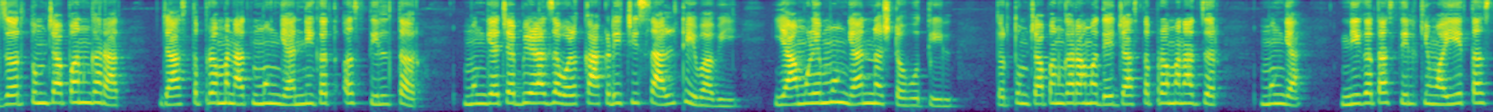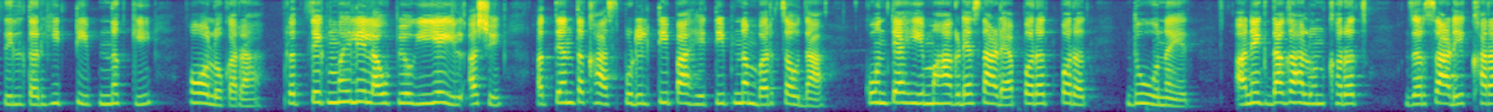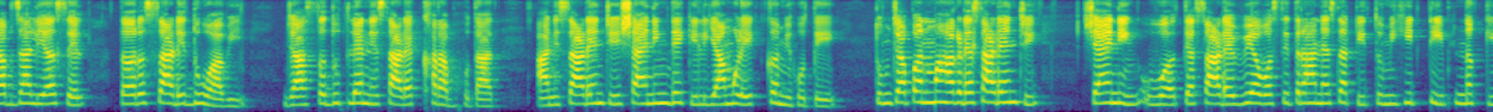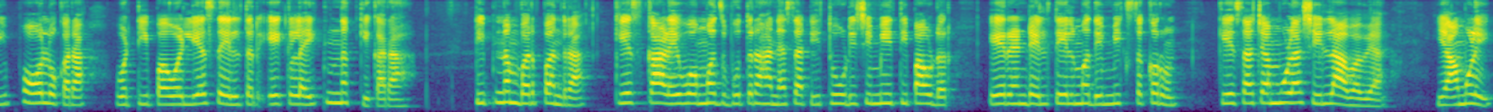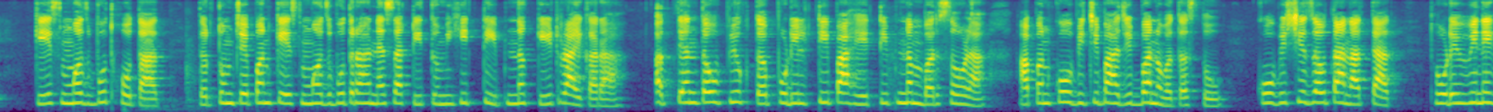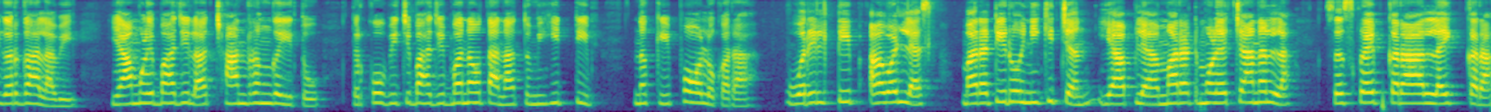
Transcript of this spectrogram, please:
जर तुमच्या पण घरात जास्त प्रमाणात मुंग्या निघत असतील तर मुंग्याच्या बिळाजवळ काकडीची साल ठेवावी. यामुळे मुंग्या नष्ट होतील. तर तुमच्या पण घरामध्ये जास्त प्रमाणात जर मुंग्या निघत असतील किंवा येत असतील तर ही टीप नक्की फॉलो करा. प्रत्येक महिलेला उपयोगी येईल अशी अत्यंत खास पुढील टीप आहे टीप नंबर चौदा. कोणत्याही महागड्या साड्या परत परत धुवू नयेत. अनेकदा घालून खरंच जर साडी खराब झाली असेल तरच साडी धुवावी. जास्त धुतल्याने साड्या खराब होतात आणि साड्यांची शायनिंग देखील यामुळे कमी होते. तुमच्या पण महागड्या साड्यांची शायनिंग व त्या साड्या व्यवस्थित राहण्यासाठी तुम्ही ही टीप नक्की फॉलो करा व टीप आवडली असेल तर एक लाईक नक्की करा. टीप नंबर पंधरा केस काळे व मजबूत राहण्यासाठी थोडीशी मेथी पावडर एरंडेल तेलमध्ये मिक्स करून केसाच्या मुळाशी लावाव्या. यामुळे केस मजबूत होतात. तर तुमचे पण केस मजबूत राहण्यासाठी तुम्ही ही टीप नक्की ट्राय करा. अत्यंत उपयुक्त पुढील टीप आहे टीप नंबर सोळा. आपण कोबीची भाजी बनवत असतो. कोबी शिजवताना त्यात थोडे विनेगर घालावे. यामुळे भाजीला छान रंग येतो. तर कोबीची भाजी बनवताना तुम्ही ही टीप नक्की फॉलो करा. वरील टीप आवडल्यास मराठी रोहिणी किचन या आपल्या मराठमोळ्या चॅनलला सबस्क्राईब करा लाईक करा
